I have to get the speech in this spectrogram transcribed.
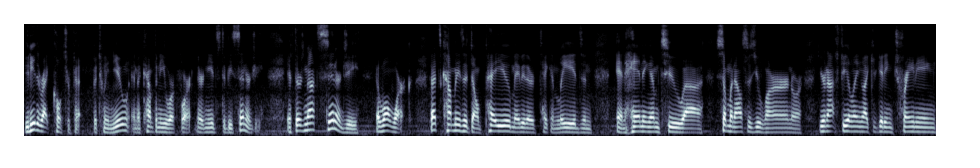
you need the right culture fit between you and the company you work for. There needs to be synergy. If there's not synergy, it won't work. That's companies that don't pay you. Maybe they're taking leads and, and handing them to uh, someone else as you learn, or you're not feeling like you're getting training,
